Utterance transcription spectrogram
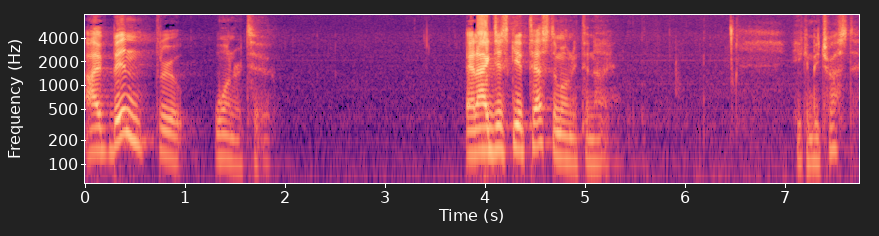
I've been through one or two. And I just give testimony tonight. He can be trusted.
